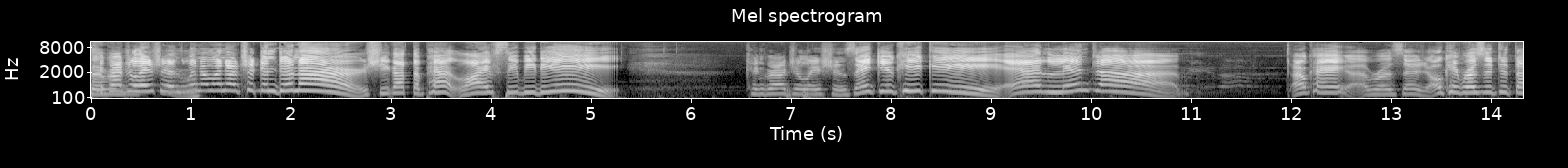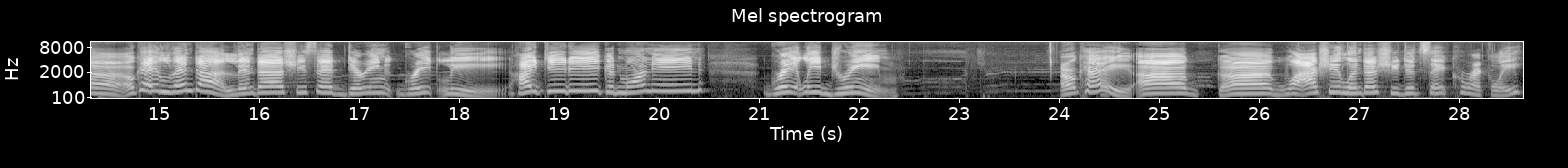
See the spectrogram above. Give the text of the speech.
congratulations. Winner, winner, chicken dinner. She got the Pet Life CBD. Congratulations. Thank you, Kiki and Linda. Okay, uh, Rosa. Okay, Rosa did the. Okay, Linda. Linda, she said, daring greatly. Hi, Dee Dee. Good morning. Greatly dream. Okay. Uh, uh, well, actually, Linda, she did say it correctly.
